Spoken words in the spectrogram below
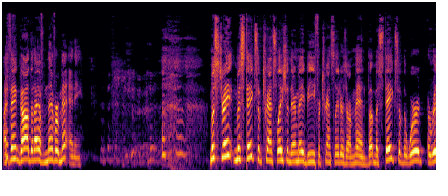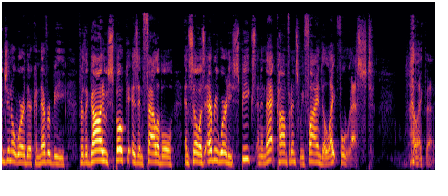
I thank God that I have never met any. Mistakes of translation there may be, for translators are men, but mistakes of the word, original word, there can never be. For the God who spoke is infallible, and so is every word he speaks, and in that confidence we find delightful rest. I like that.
